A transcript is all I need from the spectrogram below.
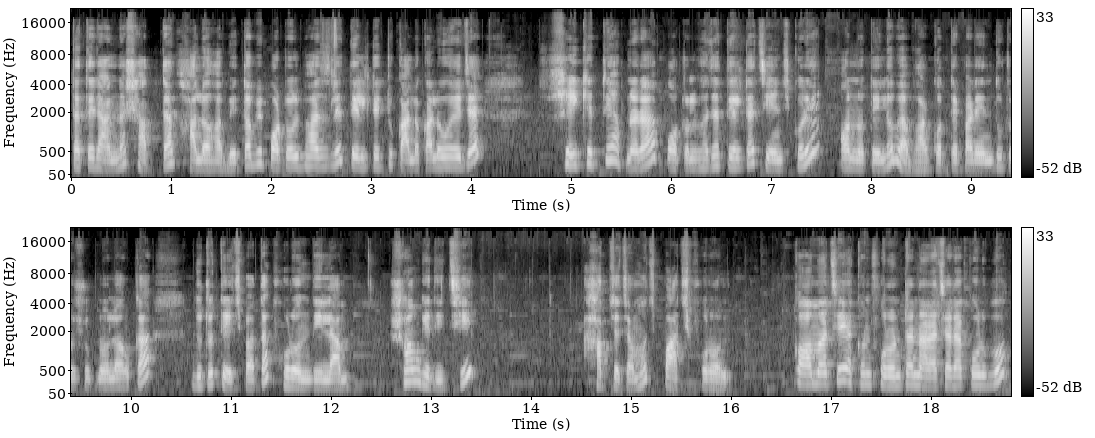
তাতে রান্নার স্বাদটা ভালো হবে। তবে পটল ভাজলে তেলটা একটু কালো কালো হয়ে যায়। সেই ক্ষেত্রে আপনারা পটল ভাজা তেলটা চেঞ্জ করে অন্য তেলও ব্যবহার করতে পারেন। দুটো শুকনো লঙ্কা, দুটো তেজপাতা ফোড়ন দিলাম। সঙ্গে দিচ্ছি হাফ চা চামচ পাঁচ ফোড়ন। কম আছে, এখন ফোড়নটা নাড়াচাড়া করব।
